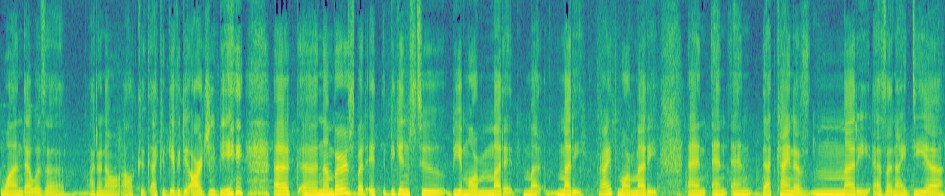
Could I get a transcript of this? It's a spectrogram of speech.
one that was a I don't know. I'll, I could give you the RGB uh, uh, numbers, but it begins to be more mudded, muddy, right? More muddy, and and and that kind of muddy as an idea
